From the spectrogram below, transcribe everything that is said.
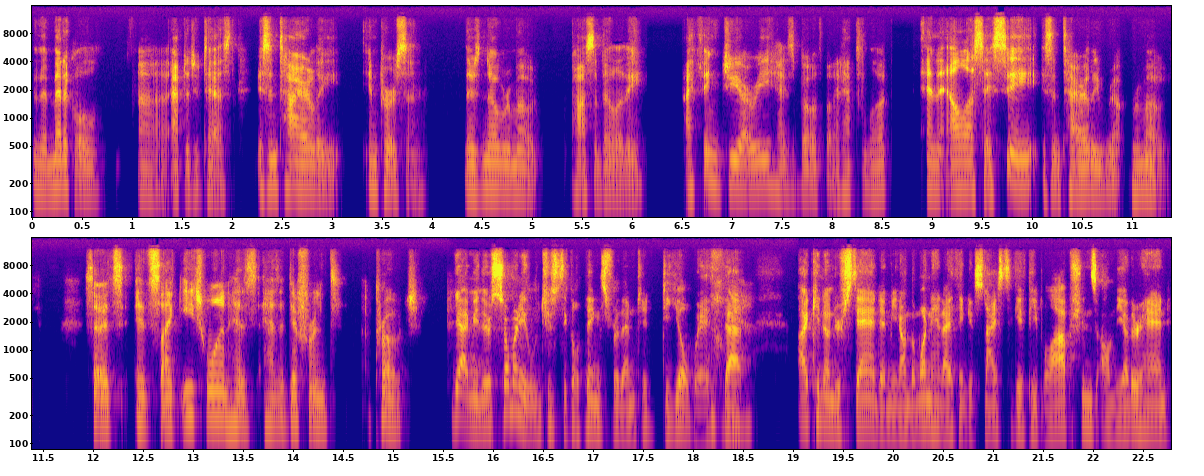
the medical uh, aptitude test is entirely in person. There's no remote possibility. I think GRE has both, but I'd have to look. And LSAC is entirely re- remote. So it's it's like each one has has a different approach. Yeah, I mean, there's so many logistical things for them to deal with oh, that yeah. I can understand. I mean, on the one hand, I think it's nice to give people options. On the other hand,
